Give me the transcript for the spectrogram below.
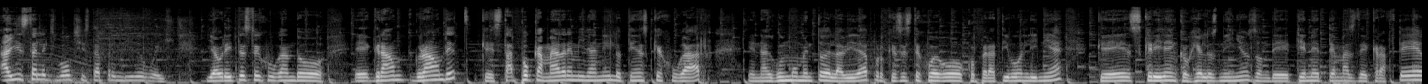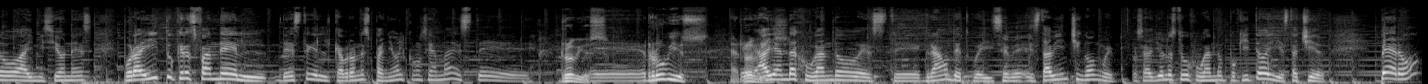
ahí está el Xbox y está prendido, güey. Y ahorita estoy jugando eh, Ground, Grounded, que está poca madre, mi Dani, lo tienes que jugar en algún momento de la vida, porque es este juego cooperativo en línea, que es querida encogía a los niños, donde tiene temas de crafteo, hay misiones. Por ahí, ¿tú que eres fan del, de este, el cabrón español? ¿Cómo se llama? Este... Rubius. Eh, Rubius. Eh, Rubius. ahí anda jugando este Grounded, güey. Se ve, está bien chingón, güey. O sea, yo lo estuve jugando un poquito y está chido. Pero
